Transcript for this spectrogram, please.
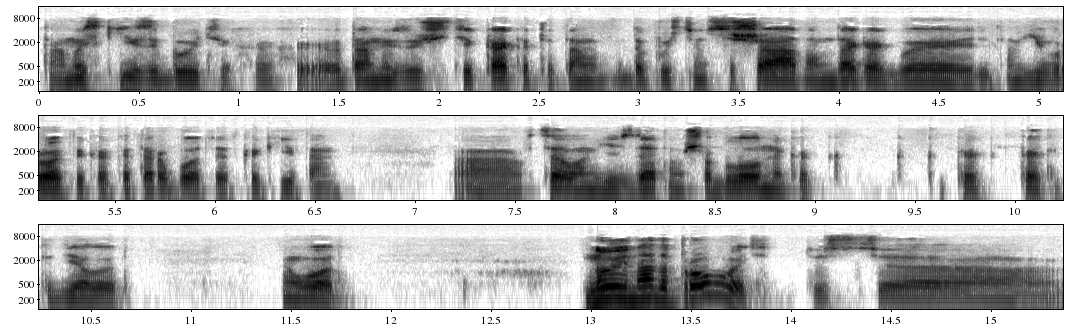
там эскизы будете, там изучите, как это там, допустим, в США, там, да, как бы, или там в Европе, как это работает, какие там э, в целом есть, да, там шаблоны, как, как, как это делают. Вот. Ну и надо пробовать. То есть э,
